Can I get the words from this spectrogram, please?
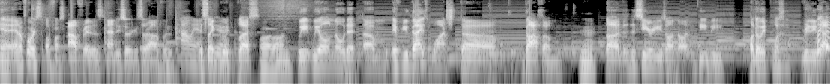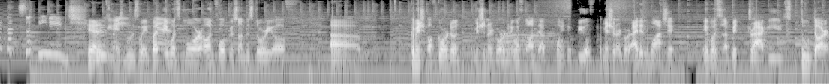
Yeah. And of course, of course, Alfred is Andy Serkis or Alfred. Oh yeah. It's like Yeah. good plus. Spot on. we we all know that um if you guys watched um Gotham Mhm. uh, the, the series on on TV although it wasn't really But that that, that's the teenage. yeah the teenage Wayne. Bruce Wayne but Yeah. it was more on focus on the story of um commission of Gordon Commissioner Gordon it was on the point of view of Commissioner Gordon I didn't watch it it was a bit draggy it's too dark.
